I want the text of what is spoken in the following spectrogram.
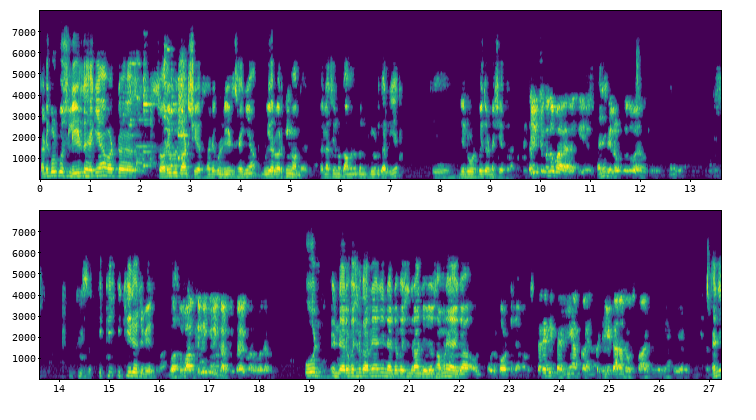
ਸਾਡੇ ਕੋਲ ਕੁਝ ਲੀਡਸ ਹੈਗੀਆਂ but sorry we can't share ਸਾਡੇ ਕੋਲ ਲੀਡਸ ਹੈਗੀਆਂ we are working on that ਪਹਿਲਾਂ ਅਸੀਂ ਉਹਨੂੰ ਕੰਮ ਨੂੰ ਕਨਕਲੂਡ ਕਰ ਲਈਏ ਤੇ ਜੇ ਲੋਡ ਪਈ ਤੁਹਾਡੇ ਨਾਲ ਸ਼ੇਅਰ ਕਰਾਂਗੇ। ਕਦੋਂ ਬਾਹਰ ਆਇਆ ਸੀ ਹਾਂਜੀ। ਬੇਲ ਆਊਟ ਕਦੋਂ ਆਇਆ? 21 21 ਦੇ ਵਿੱਚ ਵੇਚ ਉਸ ਤੋਂ ਬਾਅਦ ਕਿੰਨੀ ਕੁ ਕਰ ਚੁੱਕਾ ਹੈ ਕਾਰੋਬਾਰ ਹੈ? ਉਹ ਇੰਟਰੋਗੇਸ਼ਨ ਕਰ ਰਹੇ ਆ ਜੀ। ਇੰਟਰੋਗੇਸ਼ਨ ਦੌਰਾਨ ਜੋ ਜੋ ਸਾਹਮਣੇ ਆਏਗਾ ਉਹ ਉਹ ਰਿਕਾਰਡ ਤੇ ਲਿਆਵਾਂਗੇ। ਸਰ ਇਹਦੀ ਪਹਿਲੀਆਂ ਕ- ਕਟੀਲੀ ਤਾਰਾਂ ਤੋਂ ਉਸ ਪਾਰ ਵੀ ਨਹੀਂ ਕੋਈ ਇਹੋ ਜਿਹੀ ਹਾਂਜੀ।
